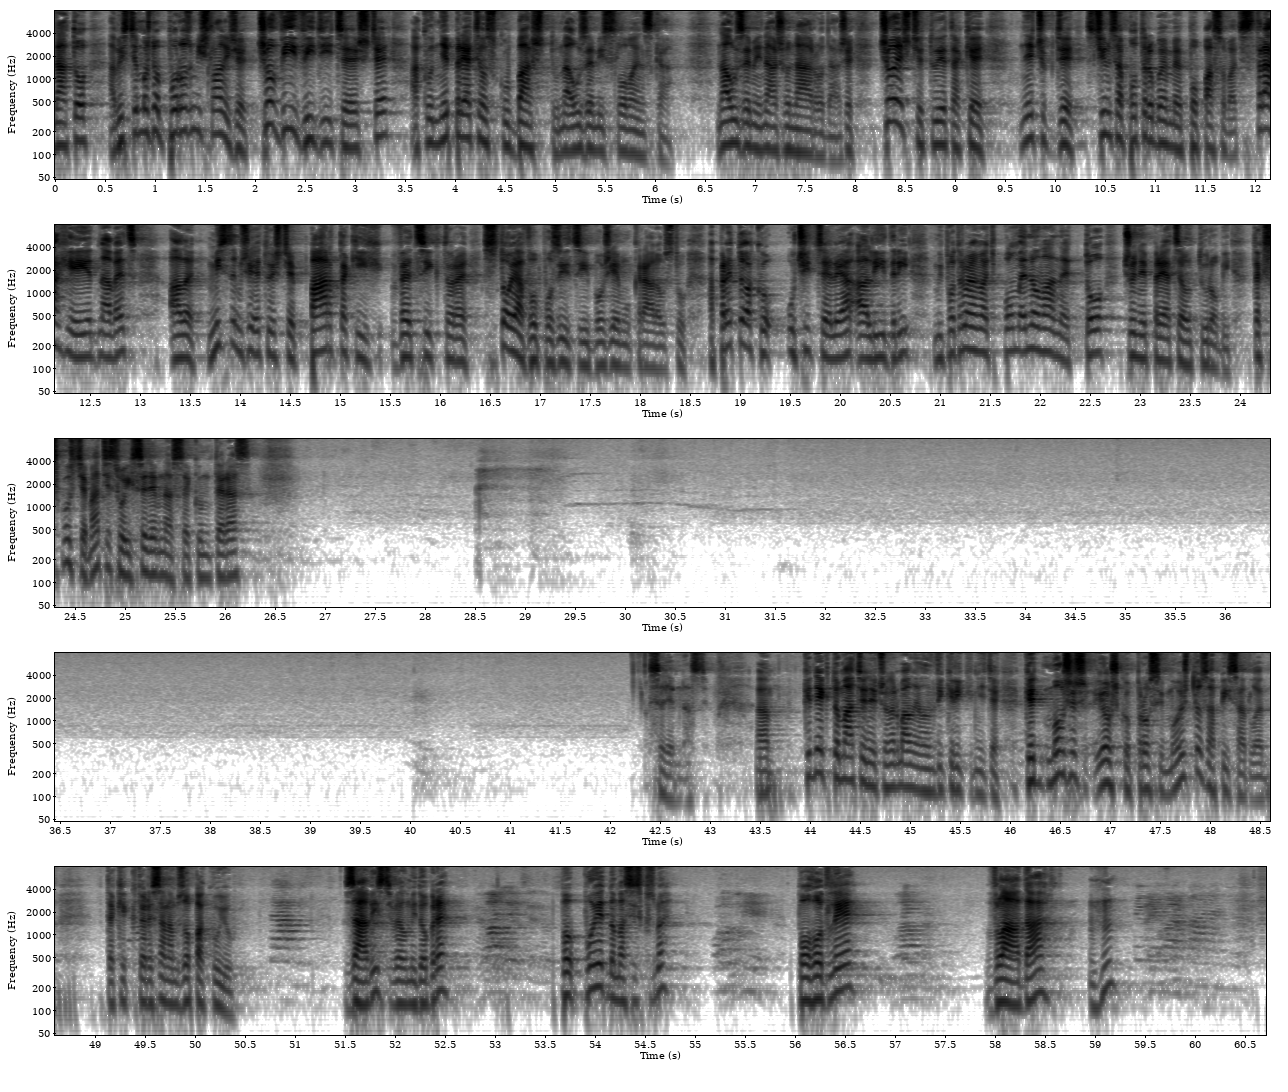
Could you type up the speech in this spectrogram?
na to, aby ste možno porozmýšľali, že čo vy vidíte ešte ako nepriateľskú baštu na území Slovenska na území nášho národa. Že čo ešte tu je také niečo, kde, s čím sa potrebujeme popasovať. Strach je jedna vec, ale myslím, že je tu ešte pár takých vecí, ktoré stoja v opozícii Božiemu kráľovstvu. A preto ako učitelia a lídry my potrebujeme mať pomenované to, čo nepriateľ tu robí. Tak skúste, máte svojich 17 sekúnd teraz. 17. Keď niekto máte niečo normálne, len vykriknite. Keď môžeš, Joško, prosím, môžeš to zapísať len? Také, ktoré sa nám zopakujú. Závisť, veľmi dobre. Po, po jednom asi skúsme. Pohodlie. Vláda. Mhm.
